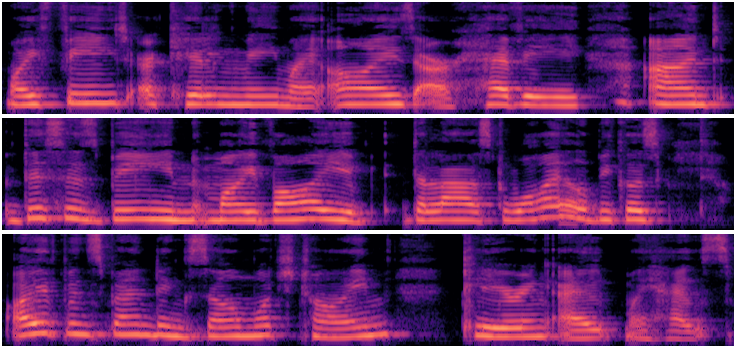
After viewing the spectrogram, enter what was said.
My feet are killing me, my eyes are heavy, and this has been my vibe the last while because I've been spending so much time clearing out my house.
